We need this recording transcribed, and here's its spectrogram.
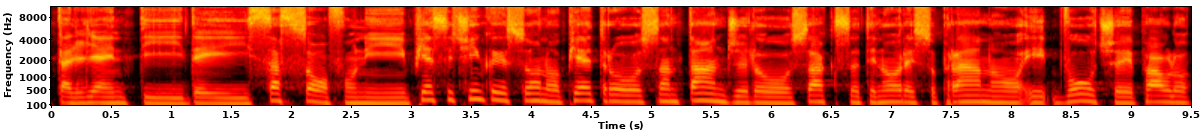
taglienti dei sassofoni. PS5 che sono Pietro Sant'Angelo, sax, tenore, soprano e voce, Paolo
